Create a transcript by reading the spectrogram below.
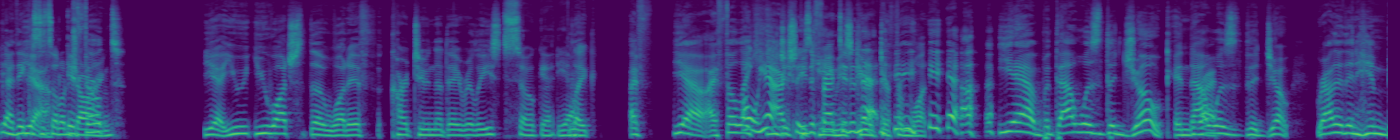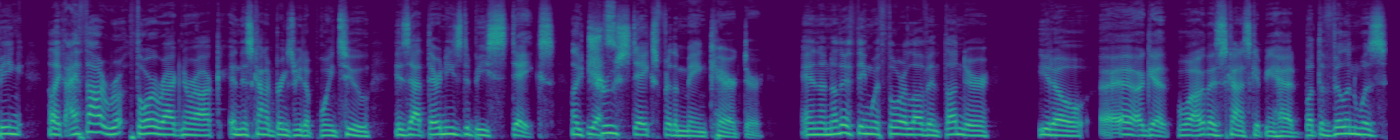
Yeah, I think it's a little it jarring. felt- yeah, you you watched the What If cartoon that they released? so good, yeah. Like I yeah, I felt like oh yeah, he just actually, he's a became his character from what yeah, Yeah, but that was the joke, and that Right. was the joke. Rather than him being like, I thought Thor Ragnarok, and this kind of brings me to point two, is that there needs to be stakes, like Yes. true stakes for the main character. And another thing with Thor: Love and Thunder, you know, uh, again, well, this is kind of skipping ahead, but the villain was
